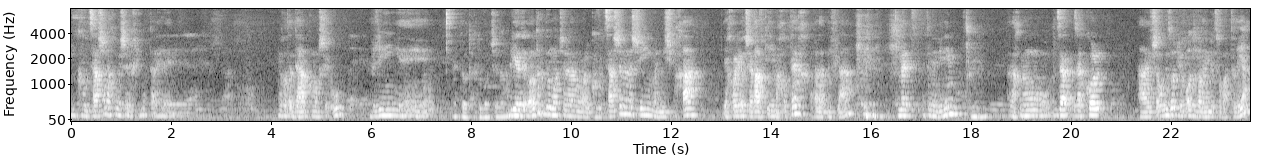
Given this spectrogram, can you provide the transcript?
מקבוצה שאנחנו משייכים אותה אליהם. לראות אדם כמו שהוא, בלי... הדעות הקדומות שלנו. בלי הדעות הקדומות שלנו, על קבוצה של אנשים, על משפחה. יכול להיות שרבתי עם אחותך, אבל את נפלאה. זאת אומרת, אתם מבינים? אנחנו, זה, זה הכל, האפשרות הזאת לראות דברים בצורה טריה.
